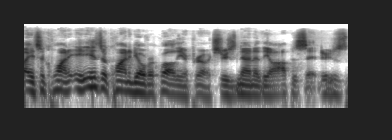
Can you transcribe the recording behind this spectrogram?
it's a quantity it is a quantity over quality approach there's none of the opposite there's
